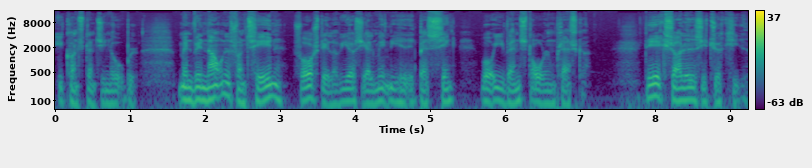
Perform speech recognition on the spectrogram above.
i Konstantinopel, men ved navnet fontæne forestiller vi os i almindelighed et bassin, hvor i vandstrålen plasker. Det er ikke således i Tyrkiet.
